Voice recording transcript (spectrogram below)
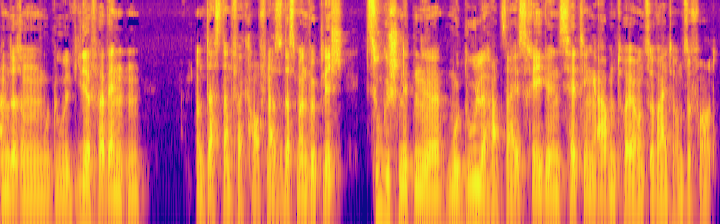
anderen Modul wiederverwenden und das dann verkaufen. Also dass man wirklich zugeschnittene Module hat, sei es Regeln, Setting, Abenteuer und so weiter und so fort.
